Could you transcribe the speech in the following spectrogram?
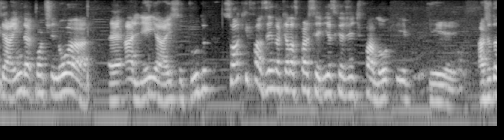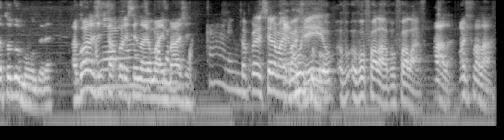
que ainda continua é, alheia a isso tudo, só que fazendo aquelas parcerias que a gente falou que, que ajuda todo mundo, né? Agora a gente tá aparecendo aí uma imagem. Tá aparecendo uma É imagem aí, eu, eu vou falar, vou falar. Fala, pode falar.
